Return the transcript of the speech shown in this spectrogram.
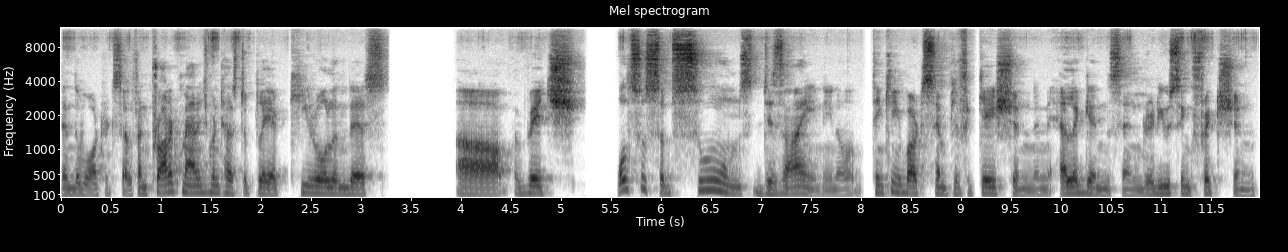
then the what itself. And product management has to play a key role in this, uh, which also subsumes design. You know, thinking about simplification and elegance and reducing friction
